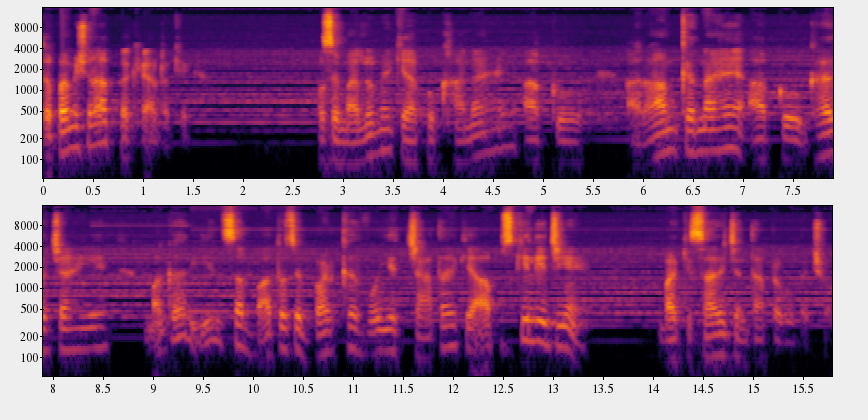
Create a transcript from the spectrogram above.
तो परमेश्वर आपका ख्याल रखेगा। उसे मालूम है कि आपको खाना है, आपको आराम करना है, आपको घर चाहिए, मगर इन सब बातों से बढ़कर वो ये चाहता है कि आप उसके लिए जिए। बाकी सारी चिंता प्रभु पे छोड़।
